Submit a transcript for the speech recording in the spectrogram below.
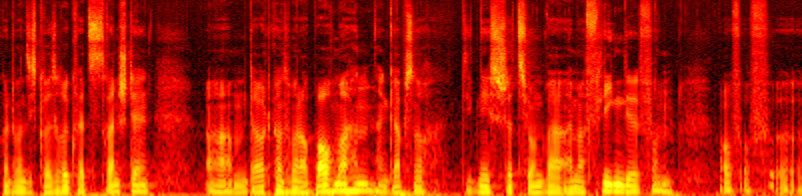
konnte man sich quasi rückwärts dran stellen. Ähm, dort konnte man auch Bauch machen. Dann gab es noch, die nächste Station war einmal Fliegende von auf, auf äh,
